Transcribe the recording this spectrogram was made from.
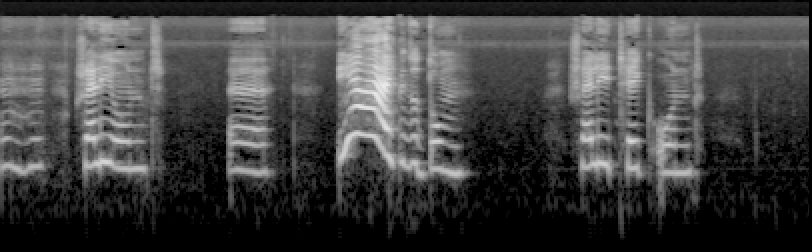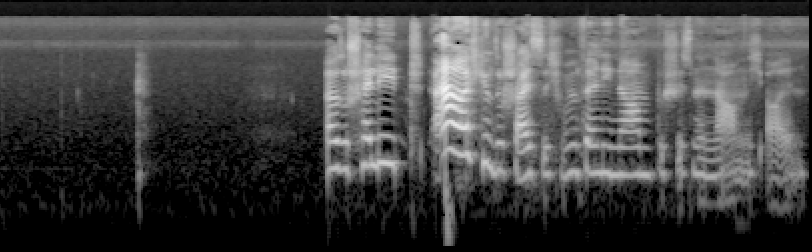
mhm, Shelly und äh, ja, ich bin so dumm. Shelly, Tick und also Shelly. Ah, ich bin so scheiße. Ich mir fällen die Namen, beschissenen Namen nicht ein.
